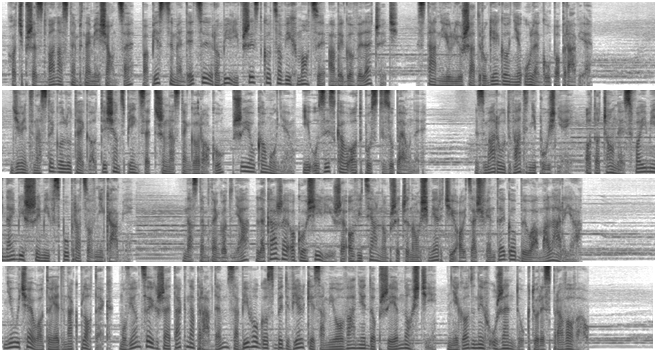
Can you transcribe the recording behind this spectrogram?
Choć przez dwa następne miesiące papiescy medycy robili wszystko, co w ich mocy, aby go wyleczyć, stan Juliusza II nie uległ poprawie. 19 lutego 1513 roku przyjął komunię i uzyskał odpust zupełny. Zmarł dwa dni później, otoczony swoimi najbliższymi współpracownikami. Następnego dnia lekarze ogłosili, że oficjalną przyczyną śmierci Ojca Świętego była malaria. Nie ucięło to jednak plotek, mówiących, że tak naprawdę zabiło go zbyt wielkie zamiłowanie do przyjemności, niegodnych urzędu, który sprawował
